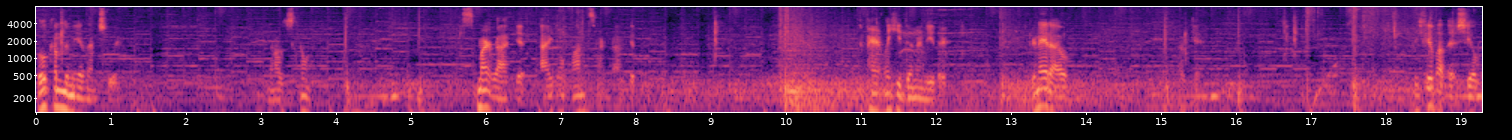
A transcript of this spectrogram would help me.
They'll come to me eventually. And I'll just kill them. Smart rocket. I don't want a smart rocket. Apparently he didn't either. Grenade out. Okay. How do you feel about that shield?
